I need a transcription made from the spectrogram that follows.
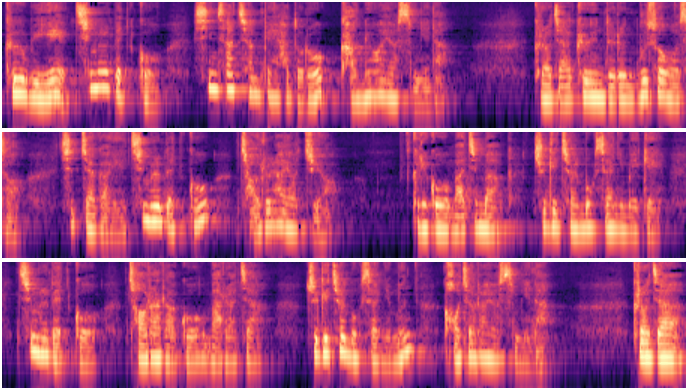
그 위에 침을 뱉고 신사참배하도록 강요하였습니다. 그러자 교인들은 무서워서 십자가에 침을 뱉고 절을 하였지요. 그리고 마지막 주기철 목사님에게 침을 뱉고 절하라고 말하자 주기철 목사님은 거절하였습니다. 그러자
